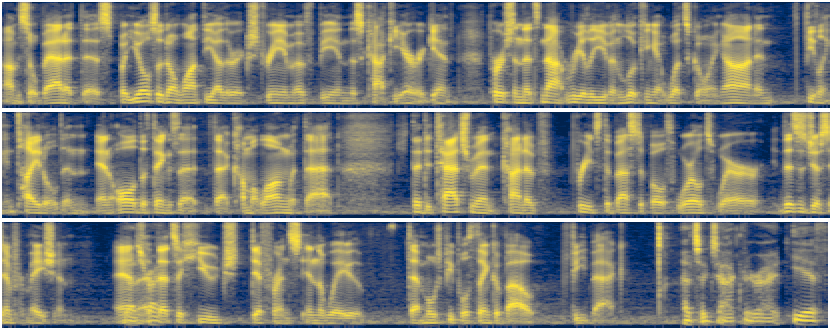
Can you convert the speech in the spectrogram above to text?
I'm so bad at this, but you also don't want the other extreme of being this cocky, arrogant person that's not really even looking at what's going on and feeling entitled and, and all the things that, that come along with that. The detachment kind of breeds the best of both worlds where this is just information. And that's, right. that's a huge difference in the way that most people think about feedback. That's exactly right. If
